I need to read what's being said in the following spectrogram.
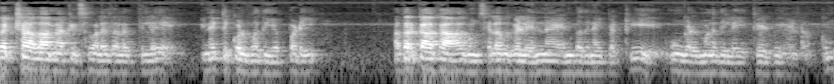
வெக்ஷாலா மேட்ரிக்ஸ் வலைதளத்திலே இணைத்துக் கொள்வது எப்படி? அதற்காக ஆகும் செலவுகள் என்ன என்பதனை பற்றி உங்கள் மனதிலே கேள்விகள் இருக்கும்.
